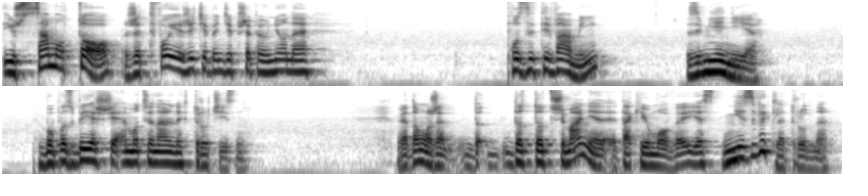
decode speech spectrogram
już samo to, że Twoje życie będzie przepełnione pozytywami, zmieni je, bo pozbyjesz się emocjonalnych trucizn. Wiadomo, że do, do, dotrzymanie takiej umowy jest niezwykle trudne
